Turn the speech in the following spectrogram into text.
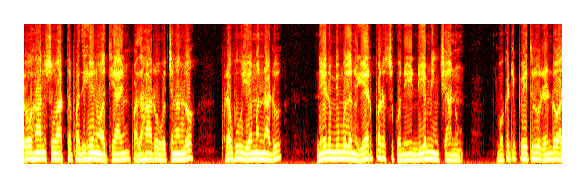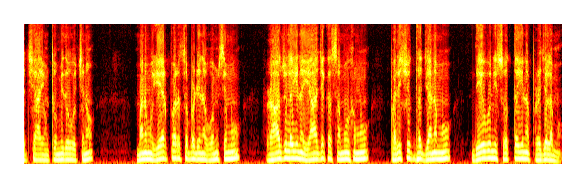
యోహాను సువార్త పదిహేనో అధ్యాయం పదహారో వచనంలో ప్రభువు ఏమన్నాడు? నేను మిమ్ములను ఏర్పరచుకొని నియమించాను. ఒకటి పేతురు రెండో అధ్యాయం తొమ్మిదో వచనం. మనము ఏర్పరచబడిన వంశము రాజులైన యాజక సమూహము పరిశుద్ధ జనము దేవుని సొత్తైన ప్రజలము.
